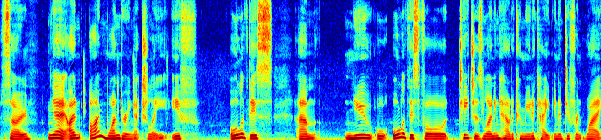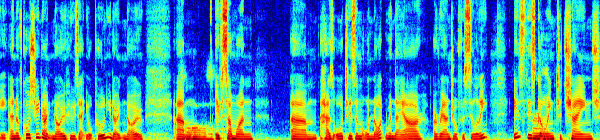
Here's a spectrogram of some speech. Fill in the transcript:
So, yeah, I'm, I'm wondering actually if all of this um, new, all of this for teachers learning how to communicate in a different way. And of course, you don't know who's at your pool, you don't know um, oh. if someone um, has autism or not when they are around your facility. Is this mm. going to change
